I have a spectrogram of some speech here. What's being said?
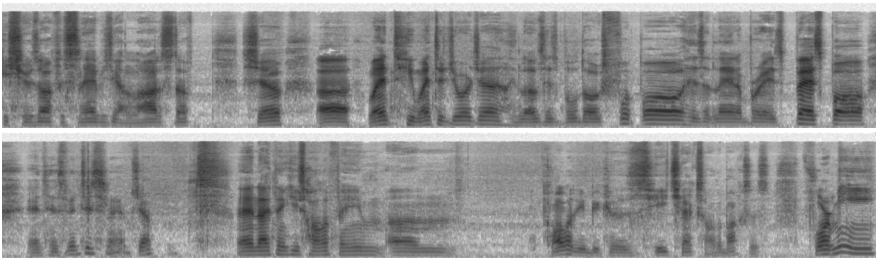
he shows off his slab. He's got a lot of stuff to show. Uh, went he went to Georgia. He loves his Bulldogs football, his Atlanta Braves baseball, and his vintage slabs. Yep. And I think he's Hall of Fame. Um, quality because he checks all the boxes for me.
